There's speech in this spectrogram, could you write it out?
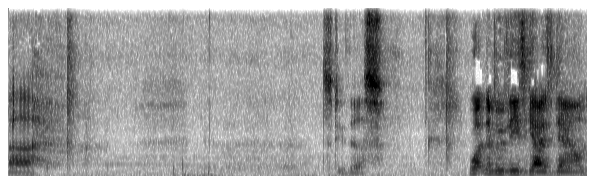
Uh, let's do this. Wanting to move these guys down.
